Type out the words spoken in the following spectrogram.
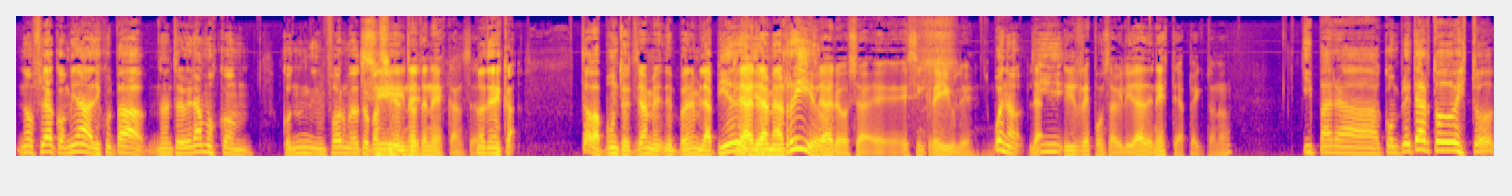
no, flaco, mirá, disculpa, nos entreveramos con, con un informe de otro Sí, paciente. no tenés cáncer. No tenés ca- Estaba a punto de, tirarme, de ponerme la piedra y tirarme al río. Claro, o sea, eh, es increíble. Bueno, La y, irresponsabilidad en este aspecto, ¿no? Y para completar todo esto,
